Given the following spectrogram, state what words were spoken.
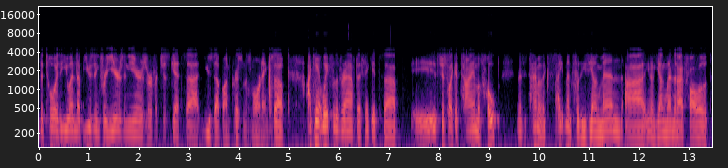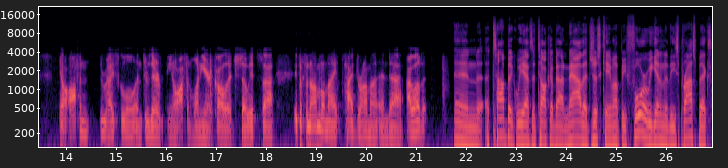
the toy that you end up using for years and years, or if it just gets uh, used up on Christmas morning. So I can't wait for the draft. I think it's uh, it's just like a time of hope and it's a time of excitement for these young men. Uh, you know, young men that I've followed, you know, often through high school and through their, you know, often one year in college. So it's uh, it's a phenomenal night. It's high drama, and uh, I love it. And a topic we have to talk about now that just came up before we get into these prospects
